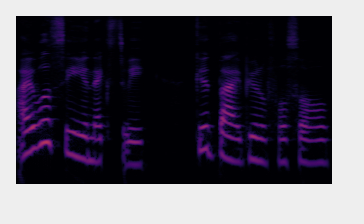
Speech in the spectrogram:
I will see you next week. Goodbye, beautiful soul.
